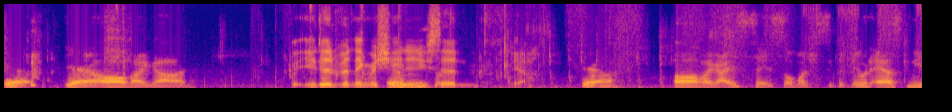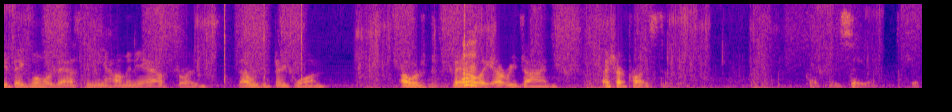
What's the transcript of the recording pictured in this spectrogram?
Yeah, yeah. Oh my god. but you did vending machine and you said, yeah. Yeah. Oh my god, I used to say so much stupid. They would ask me. A big one was asking me how many asteroids. That was a big one. I would fail like every time. Actually, I probably still would. Probably say that. Shit.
